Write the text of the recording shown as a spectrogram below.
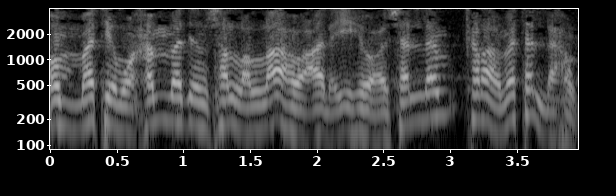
أمة محمد صلى الله عليه وسلم كرامة لهم.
